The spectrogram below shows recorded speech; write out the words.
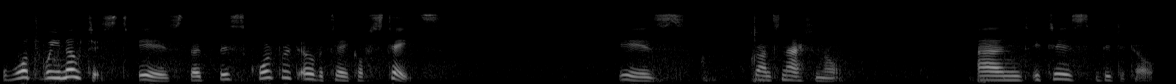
what we noticed is that this corporate overtake of states is transnational and it is digital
